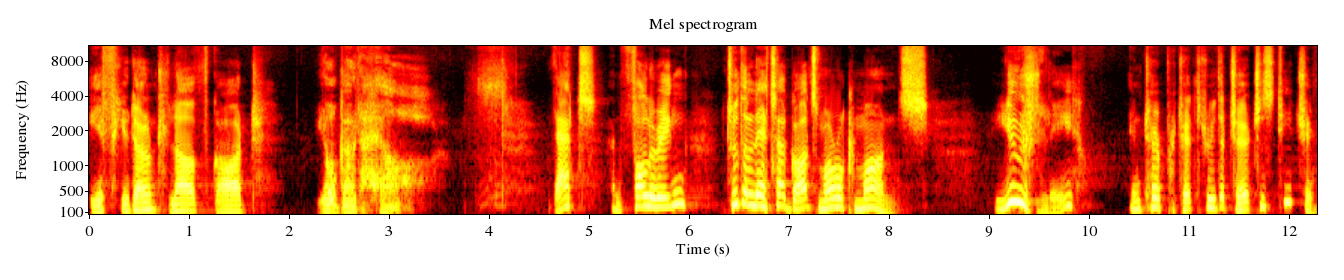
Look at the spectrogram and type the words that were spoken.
If you don't love God, you'll go to hell. That and following to the letter God's moral commands, usually interpreted through the church's teaching,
